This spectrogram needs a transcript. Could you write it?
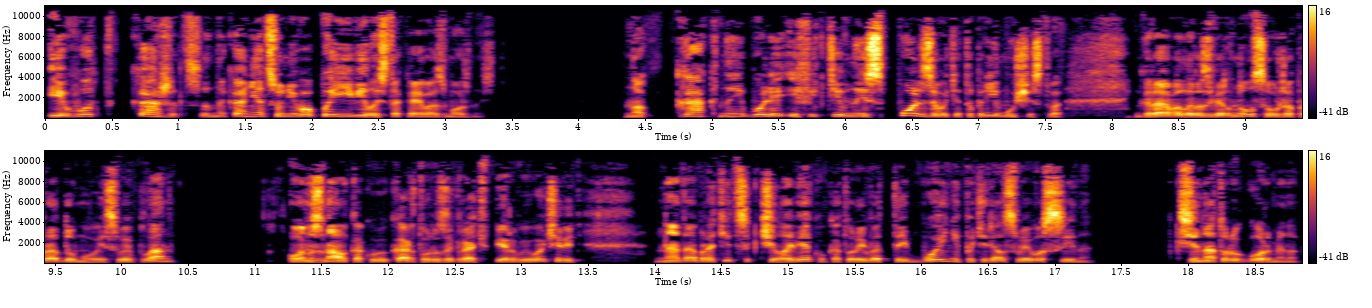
и вот, кажется, наконец у него появилась такая возможность. Но как наиболее эффективно использовать это преимущество? Гравел развернулся, уже продумывая свой план. Он знал, какую карту разыграть в первую очередь. Надо обратиться к человеку, который в этой бойне потерял своего сына, к сенатору Гормину.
